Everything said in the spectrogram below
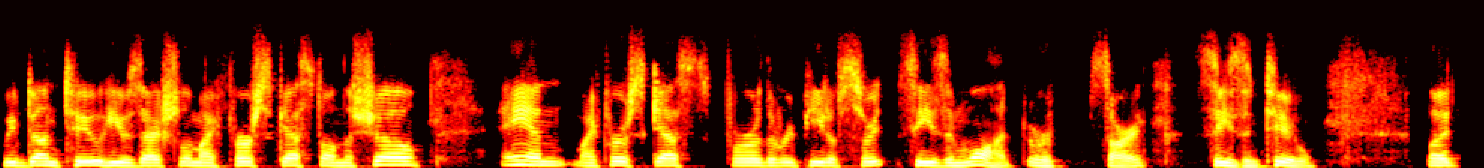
We've done two. He was actually my first guest on the show, and my first guest for the repeat of season one, or sorry, season two. But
